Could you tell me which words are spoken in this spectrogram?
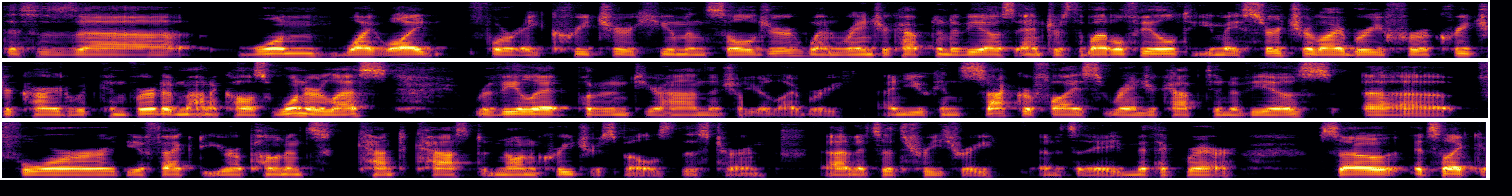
This is uh one white white for a creature human soldier. When Ranger Captain of Eos enters the battlefield, you may search your library for a creature card with converted mana cost one or less. Reveal it, put it into your hand, and show your library. And you can sacrifice Ranger Captain of Eos uh, for the effect your opponents can't cast non-creature spells this turn. And it's a three-three, and it's a mythic rare. So it's like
